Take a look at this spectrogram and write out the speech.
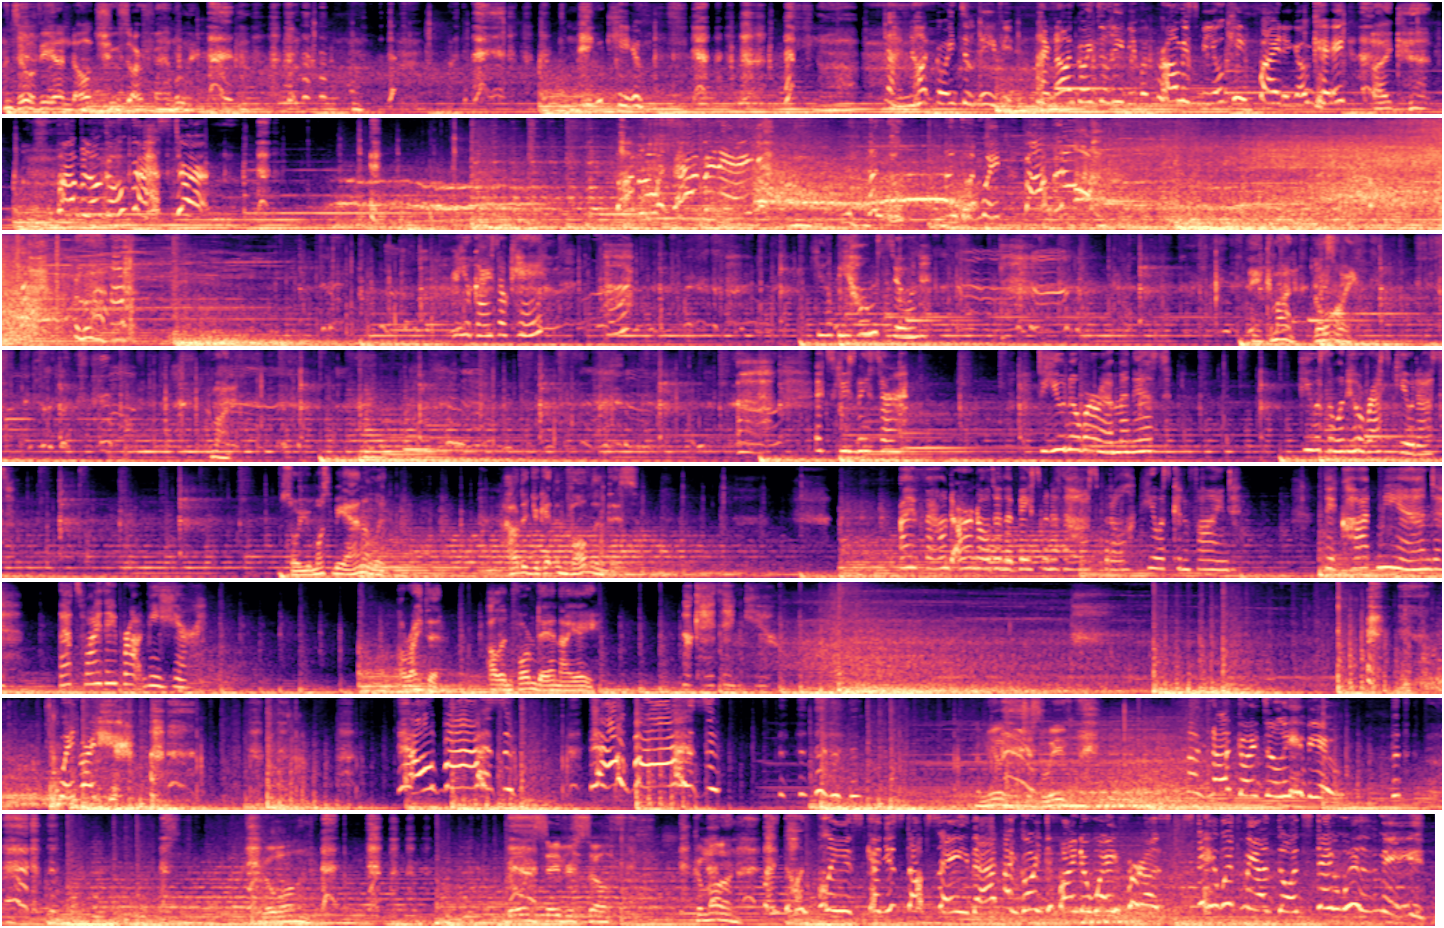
Until the end, I'll choose our family. Thank you. I'm not going to leave you. I'm not going to leave you, but promise me you'll keep fighting, okay? I can't. Pablo, go faster! Anton, Anton, wait! Pablo! Are you guys okay? Huh? You'll be home soon. Hey, come on. Go this way. Come on. Excuse me, sir. Do you know where Emman is? He was the one who rescued us. So you must be Annalyn. How did you get involved in this? I found Arnold in the basement of the hospital. He was confined. They caught me and that's why they brought me here. All right then. I'll inform the NIA. Wait right here. Help us! Help us! Amelia, just leave me. I'm not going to leave you. Go on. Go and save yourself. Come on. Anton, please, can you stop saying that? I'm going to find a way for us. Stay with me, Anton. Stay with me.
